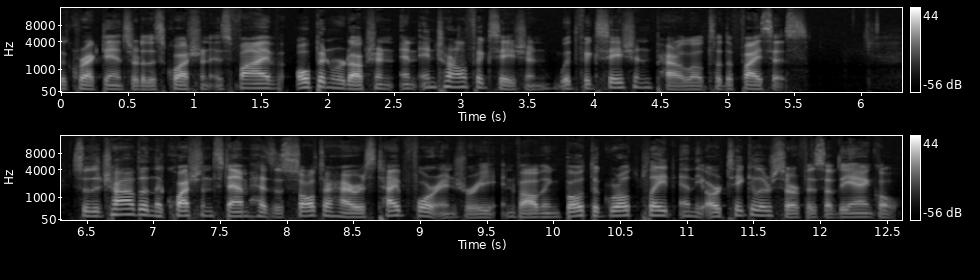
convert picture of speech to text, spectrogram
The correct answer to this question is 5. Open reduction and internal fixation with fixation parallel to the physis. So the child in the question stem has a Salter Harris type 4 injury involving both the growth plate and the articular surface of the ankle.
